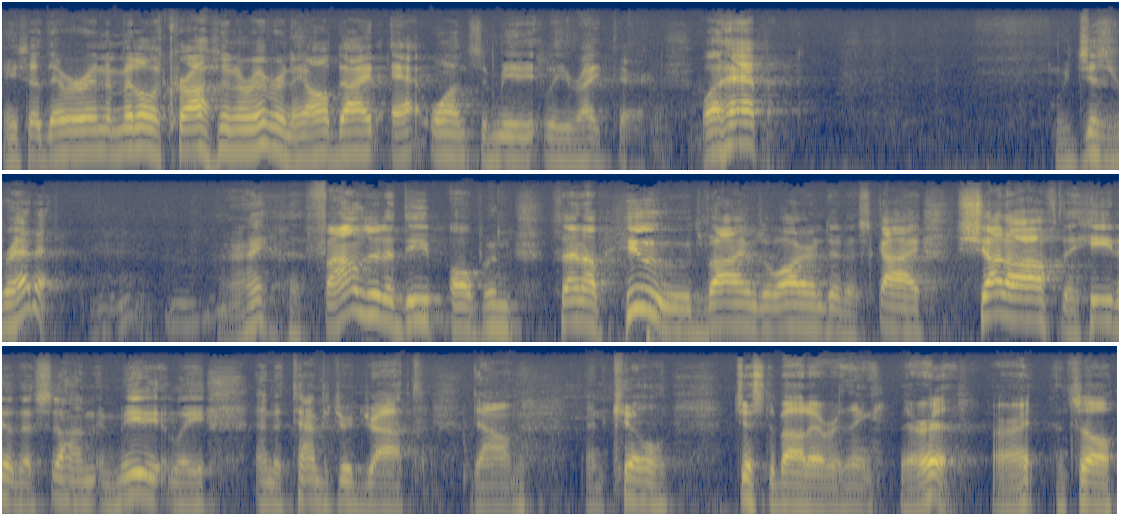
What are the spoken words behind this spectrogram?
And he said they were in the middle of crossing the river and they all died at once, immediately, right there. What happened? We just read it. All right? Fountains of the deep opened, sent up huge volumes of water into the sky, shut off the heat of the sun immediately, and the temperature dropped down and killed just about everything there is. All right? And so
